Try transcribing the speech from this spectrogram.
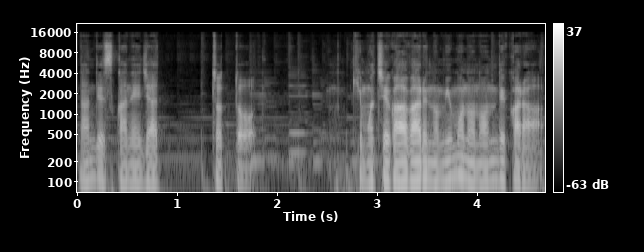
何ですかね、じゃあ、ちょっと、気持ちが上がる飲み物飲んでから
